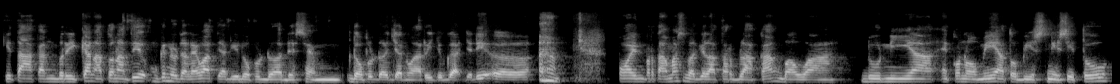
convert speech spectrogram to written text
kita akan berikan atau nanti mungkin udah lewat ya di 22 Desember 22 Januari juga. Jadi eh, poin pertama sebagai latar belakang bahwa dunia ekonomi atau bisnis itu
